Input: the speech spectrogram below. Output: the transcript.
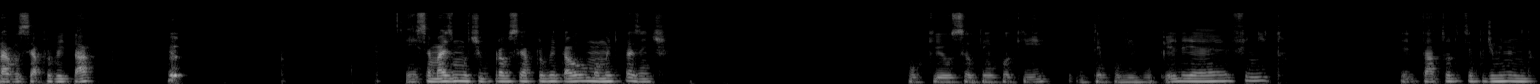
para você aproveitar. Esse é mais um motivo para você aproveitar o momento presente. Porque o seu tempo aqui, o tempo vivo, ele é finito. Ele tá todo tempo diminuindo.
